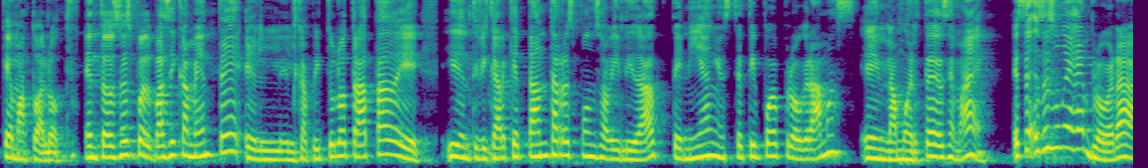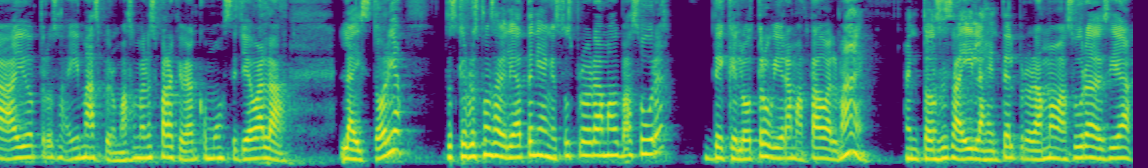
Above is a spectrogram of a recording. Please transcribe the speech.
que mató al otro. Entonces, pues básicamente el, el, capítulo trata de identificar qué tanta responsabilidad tenían este tipo de programas en la muerte de ese mae. Ese, ese es un ejemplo, ¿verdad? Hay otros ahí más, pero más o menos para que vean cómo se lleva la, la historia. Entonces, ¿qué responsabilidad tenían estos programas basura de que el otro hubiera matado al mae? Entonces ahí la gente del programa basura decía,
